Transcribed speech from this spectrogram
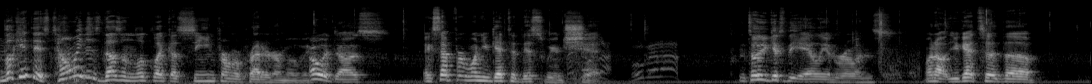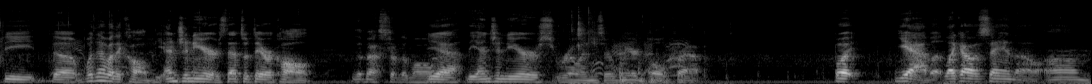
look at this. Tell me this doesn't look like a scene from a Predator movie. Oh, it does. Except for when you get to this weird shit. Until you get to the alien ruins. Well, no, you get to the, the the what the hell were they called? The engineers. That's what they were called. The best of them all. Yeah, the engineers' ruins are weird bull crap. But yeah, but like I was saying though, um,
